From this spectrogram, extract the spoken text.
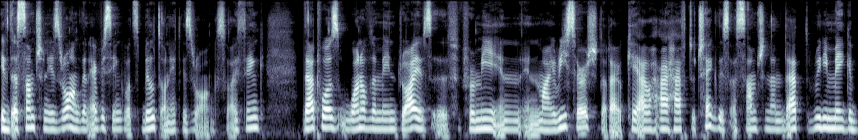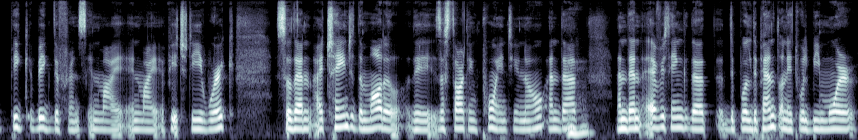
if the assumption is wrong then everything what's built on it is wrong. So i think that was one of the main drives uh, for me in in my research that i okay I, I, have to check this assumption. And that really make a big big difference in my in my phd work so then i changed the model the the starting point you know and that mm-hmm. and then everything that will depend on it will be more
